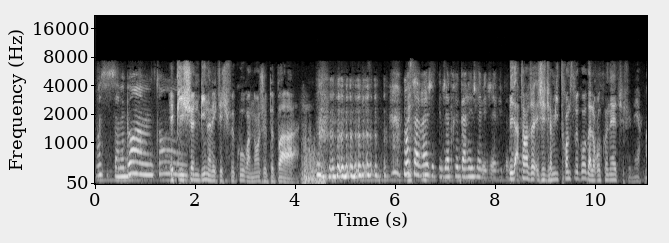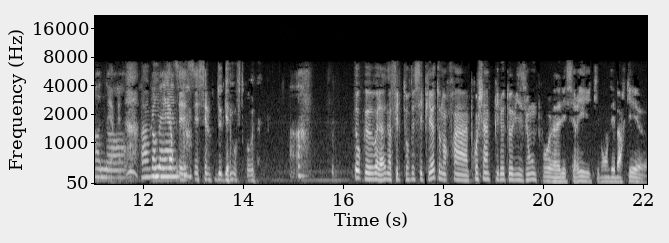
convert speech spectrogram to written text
Moi, c'est ça. Mais bon, en même temps. et puis Sean Bean avec les cheveux courts, non, je peux pas. Moi, ça va, j'étais déjà préparée, je l'avais déjà vu comme Mais ça. attends, j'ai déjà mis 30 secondes à le reconnaître. J'ai fait merde. Oh non. Ah oui, merde, c'est- le de Game of Thrones. Oh. Donc euh, voilà, on a fait le tour de ces pilotes. On en fera un prochain pilotovision pour euh, les séries qui vont débarquer. Euh...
